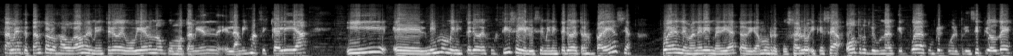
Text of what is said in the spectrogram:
Exactamente, tanto los abogados del Ministerio de Gobierno como también la misma Fiscalía y el mismo Ministerio de Justicia y el Viceministerio de Transparencia pueden de manera inmediata, digamos, recusarlo y que sea otro tribunal que pueda cumplir con el principio de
